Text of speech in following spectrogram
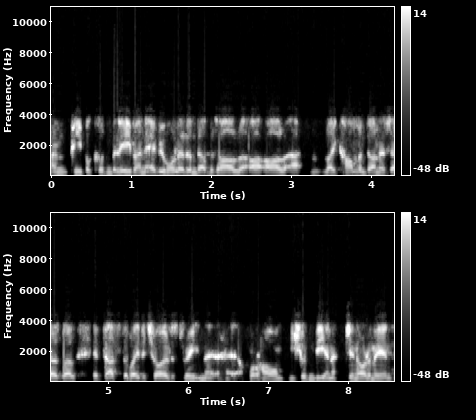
and people couldn't believe. it. And every one of them that was all, all, all uh, like comment on it says, "Well, if that's the way the child is treating it, uh, her home, he shouldn't be in it." Do you know what I mean?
